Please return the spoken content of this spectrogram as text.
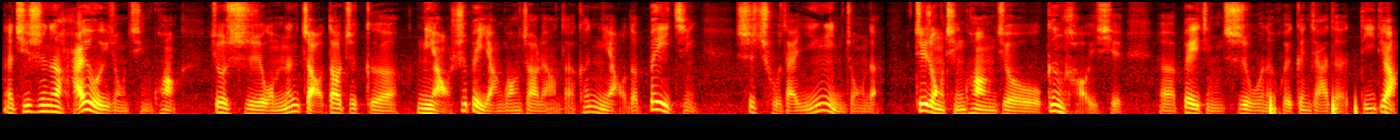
那其实呢，还有一种情况，就是我们能找到这个鸟是被阳光照亮的，可鸟的背景是处在阴影中的。这种情况就更好一些，呃，背景事物呢会更加的低调，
